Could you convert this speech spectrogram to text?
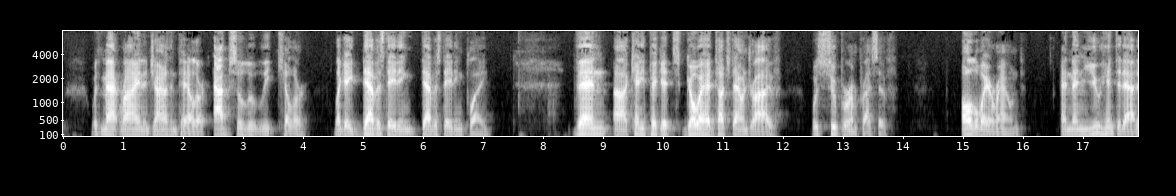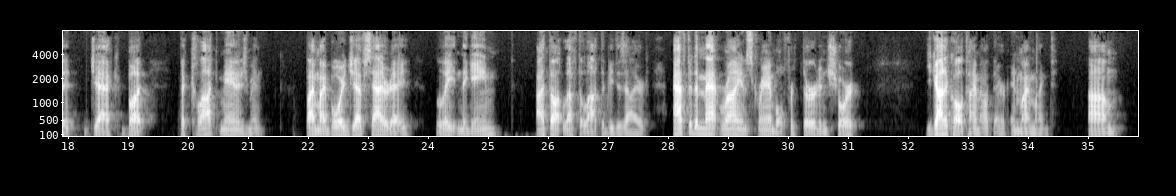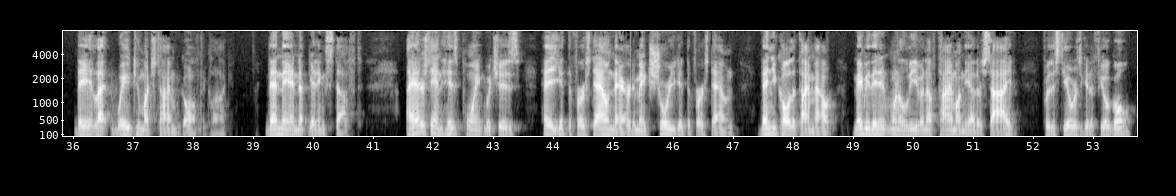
with Matt Ryan and Jonathan Taylor, absolutely killer, like a devastating, devastating play. Then uh, Kenny Pickett's go ahead touchdown drive was super impressive all the way around. And then you hinted at it, Jack, but the clock management by my boy Jeff Saturday late in the game, I thought left a lot to be desired after the Matt Ryan scramble for third and short, you got to call timeout there, in my mind. Um, they let way too much time go off the clock. Then they end up getting stuffed. I understand his point, which is hey, you get the first down there to make sure you get the first down. Then you call the timeout. Maybe they didn't want to leave enough time on the other side for the Steelers to get a field goal,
